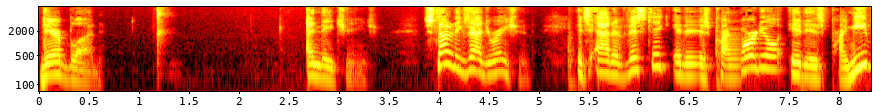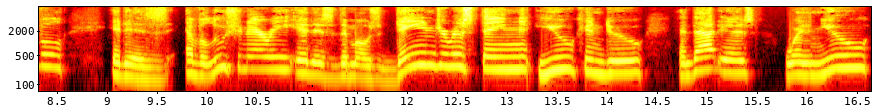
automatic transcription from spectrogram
their blood, and they change. It's not an exaggeration. It's atavistic. It is primordial. It is primeval. It is evolutionary. It is the most dangerous thing you can do. And that is when you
